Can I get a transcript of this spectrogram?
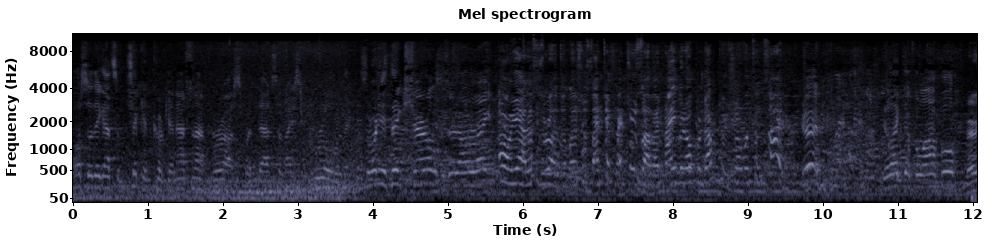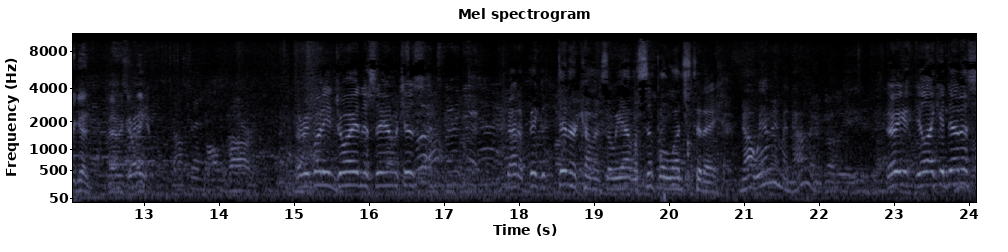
Also, they got some chicken cooking. That's not for us, but that's a nice grill where they. So, what do you think, Cheryl? Is it all right? Oh yeah, this is really delicious. I took pictures of it and I even opened up to show what's inside. Good. You like the falafel? Very good. Very good. Great. Thank you. Everybody enjoying the sandwiches? Good. Very good. Got a big dinner coming, so we have a simple lunch today. No, we haven't even done it. There you, you like it, Dennis?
